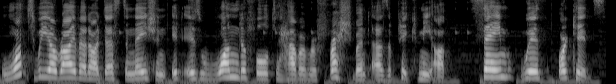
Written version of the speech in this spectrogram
once we arrive at our destination, it is wonderful to have a refreshment as a pick-me-up. Same with orchids.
